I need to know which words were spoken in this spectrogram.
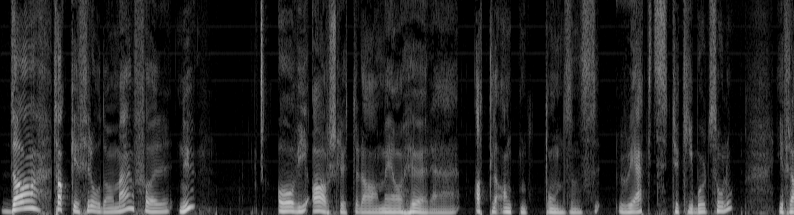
Da takker Frode og meg for nå. Og vi avslutter da med å høre Atle Antonsens 'Reacts to Keyboard Solo' fra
